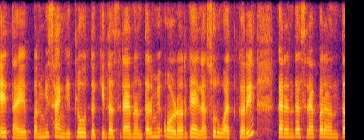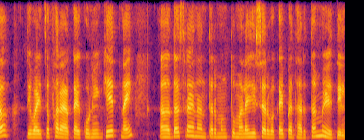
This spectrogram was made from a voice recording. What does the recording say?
येत आहे पण मी सांगितलं होतं की दसऱ्यानंतर मी ऑर्डर घ्यायला सुरुवात करील कारण दसऱ्यापर्यंत दिवाळीचं फराळ काय कोणी घेत नाही. दसऱ्यानंतर मग तुम्हाला हे सर्व काही पदार्थ मिळतील.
